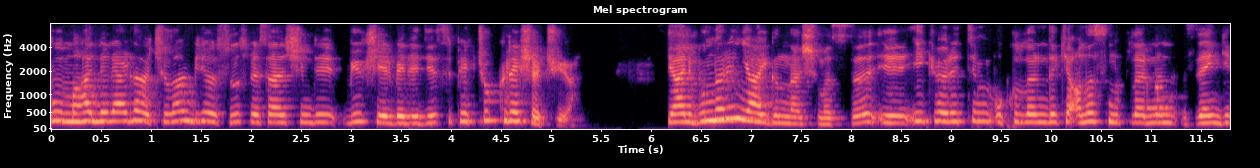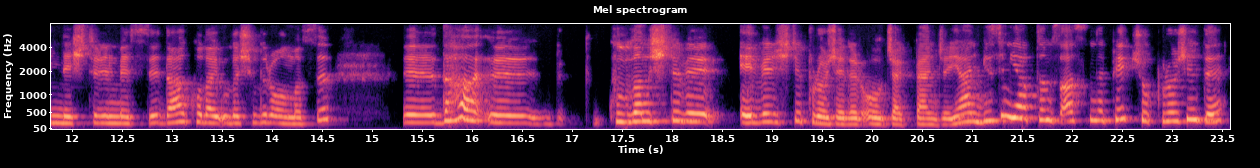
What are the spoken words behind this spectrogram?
bu mahallelerde açılan biliyorsunuz mesela şimdi Büyükşehir Belediyesi pek çok kreş açıyor. Yani bunların yaygınlaşması, e, ilk öğretim okullarındaki ana sınıflarının zenginleştirilmesi, daha kolay ulaşılır olması e, daha e, kullanışlı ve elverişli projeler olacak bence. Yani bizim yaptığımız aslında pek çok projede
